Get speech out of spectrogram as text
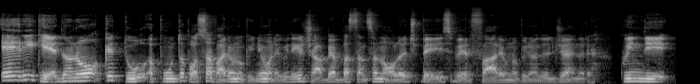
e richiedono che tu appunto possa fare un'opinione, quindi che ci abbia abbastanza knowledge base per fare un'opinione del genere. Quindi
